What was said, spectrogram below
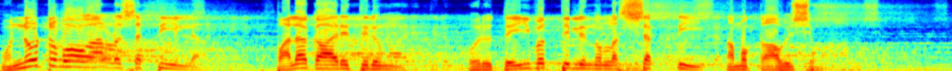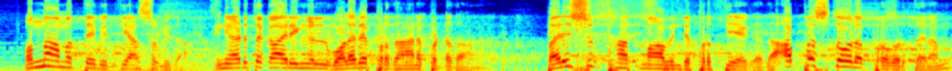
മുന്നോട്ട് പോകാനുള്ള ശക്തിയില്ല. പല കാര്യത്തിലും ഒരു ദൈവത്തിൽ നിന്നുള്ള ശക്തി നമുക്ക് ആവശ്യമാണ് ഒന്നാമത്തെ വ്യത്യാസം ഇതാ. ഇനി അടുത്ത കാര്യങ്ങൾ വളരെ പ്രധാനപ്പെട്ടതാണ്. പരിശുദ്ധാത്മാവിന്റെ പ്രത്യേകത. അപ്പസ്തോല പ്രവർത്തനം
